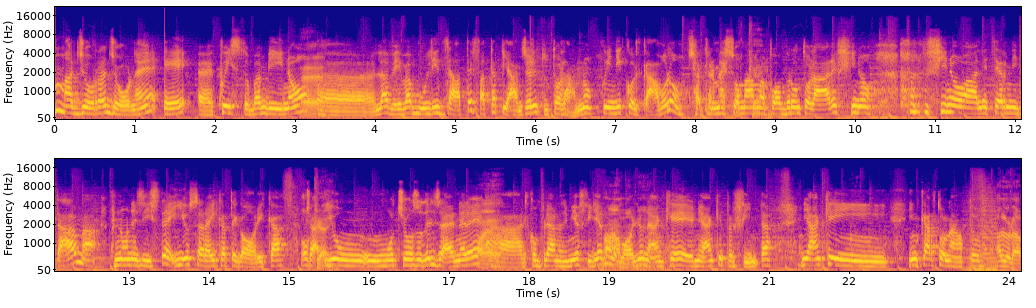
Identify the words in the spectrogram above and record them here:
maggior ragione che eh, questo bambino eh. Eh, l'aveva bullizzata e fatta piangere tutto l'anno. Quindi col cavolo, cioè per me sua okay. mamma può brontolare fino, fino, all'eternità, ma non esiste. Io sarei categorica. Cioè, okay. Cioè io un, un moccioso del genere ah, al compleanno di mia figlia mamma non lo voglio neanche, neanche, per finta, neanche in, incartonato. Allora,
